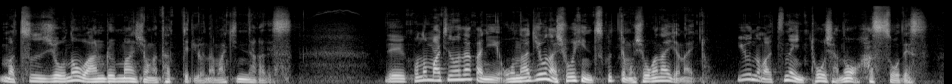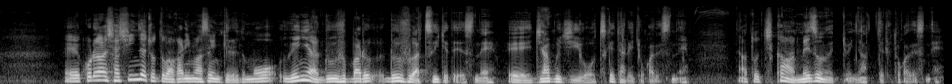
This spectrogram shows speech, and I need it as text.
ま、通常のワンルームマンションが建っているような街の中です。でこの街の中に同じような商品作ってもしょうがないじゃないと。いうのが常に当社の発想です。これは写真ではちょっと分かりませんけれども上にはルーフバルルーフがついててですねジャグジーをつけたりとかですね。あと地下はメゾネットになってるとかですね。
